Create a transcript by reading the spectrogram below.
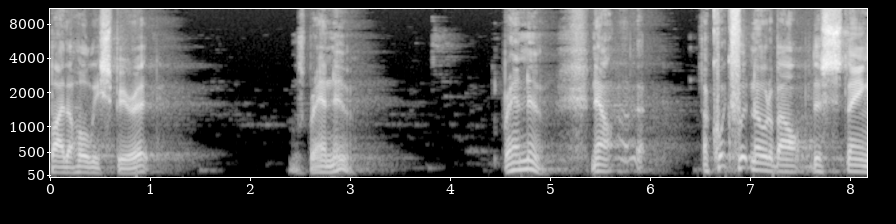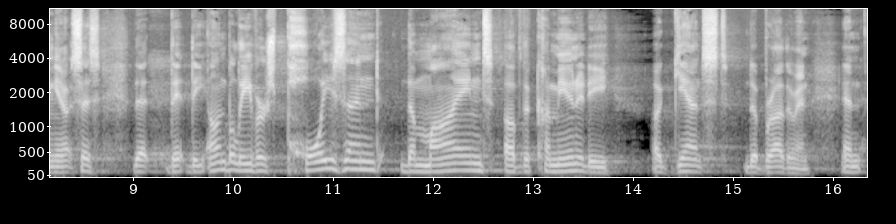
by the Holy Spirit was brand new. Brand new. Now, a quick footnote about this thing, you know, it says that the, the unbelievers poisoned the minds of the community against the brethren. And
